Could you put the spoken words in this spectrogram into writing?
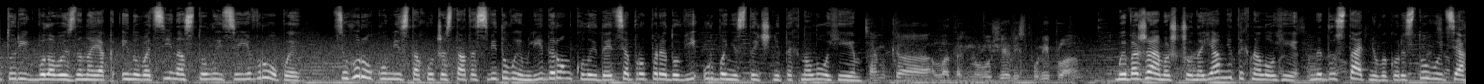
торік була визнана як інноваційна столиця Європи. Цього року місто хоче стати світовим лідером, коли йдеться про передові урбаністичні технології. Ми вважаємо, що наявні технології недостатньо використовуються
